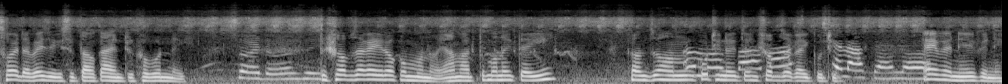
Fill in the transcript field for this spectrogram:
ছয়টা বেজে গেছে, তাও কারেন্টের খবর নেই। তো সব জায়গায় এরকম মনে হয়। আমার তো মনে হয় তাই। কারণ যখন কঠিন হয় তখন সব জায়গায় কঠিন। ফেনি।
